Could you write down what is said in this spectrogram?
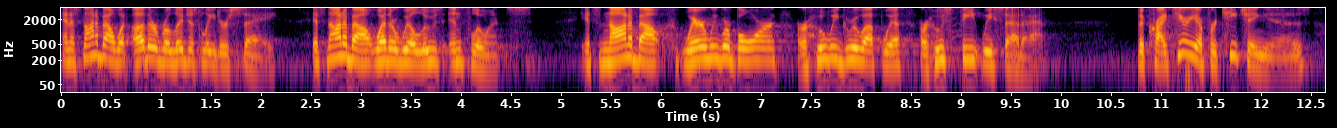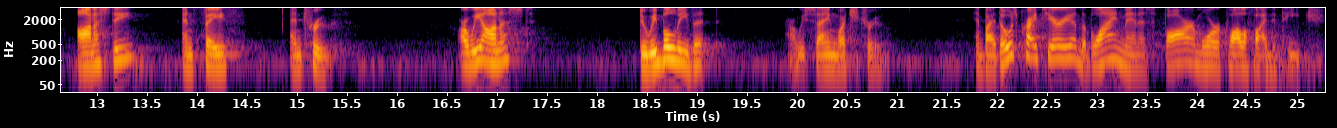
and it's not about what other religious leaders say. It's not about whether we'll lose influence. It's not about where we were born or who we grew up with or whose feet we sat at. The criteria for teaching is honesty and faith and truth. Are we honest? Do we believe it? Are we saying what's true? And by those criteria, the blind man is far more qualified to teach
